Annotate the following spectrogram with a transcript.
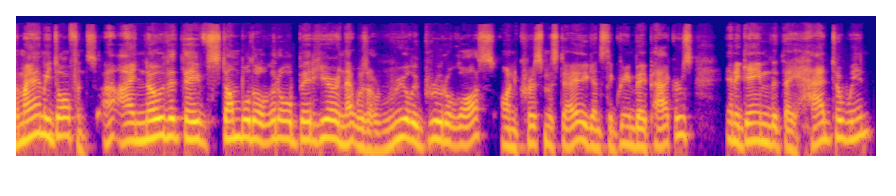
the Miami Dolphins. I know that they've stumbled a little bit here, and that was a really brutal loss on Christmas Day against the Green Bay Packers in a game that they had to win,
